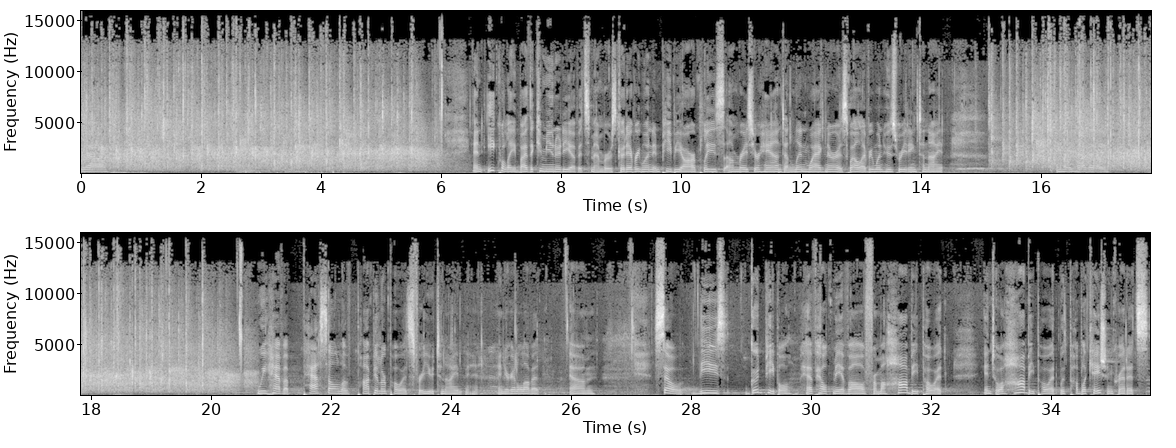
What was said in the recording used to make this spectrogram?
yeah. And equally by the community of its members. Could everyone in PBR please um, raise your hand? And Lynn Wagner as well, everyone who's reading tonight. And we have a we have a passel of popular poets for you tonight, and you're going to love it. Um, so these good people have helped me evolve from a hobby poet into a hobby poet with publication credits.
